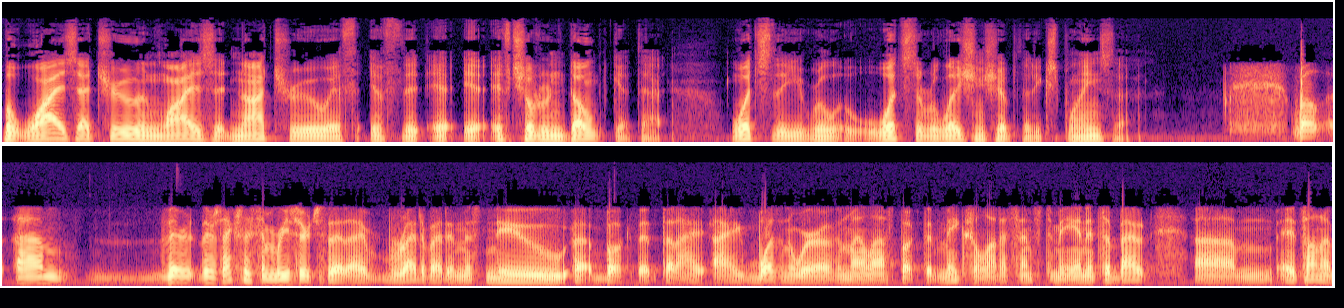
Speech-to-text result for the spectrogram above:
but why is that true, and why is it not true if if the, if children don't get that? What's the what's the relationship that explains that? Well, um, there, there's actually some research that I write about in this new uh, book that, that I, I wasn't aware of in my last book that makes a lot of sense to me, and it's about um, it's on a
